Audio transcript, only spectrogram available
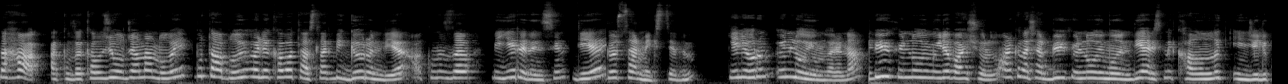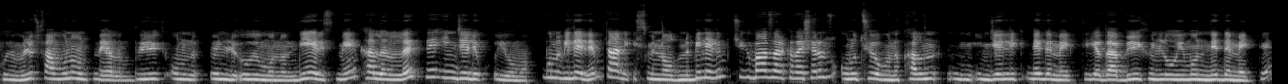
daha akılda kalıcı olacağından dolayı bu tabloyu öyle kaba taslak bir görün diye aklınızda bir yer edinsin diye göstermek istedim. Geliyorum ünlü uyumlarına. Büyük ünlü uyumuyla başlıyoruz. Arkadaşlar büyük ünlü uyumunun diğer ismi kalınlık incelik uyumu. Lütfen bunu unutmayalım. Büyük ünlü, ünlü uyumunun diğer ismi kalınlık ve incelik uyumu. Bunu bilelim. Bir tane isminin olduğunu bilelim. Çünkü bazı arkadaşlarımız unutuyor bunu. Kalın incelik ne demekti ya da büyük ünlü uyumun ne demekti.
